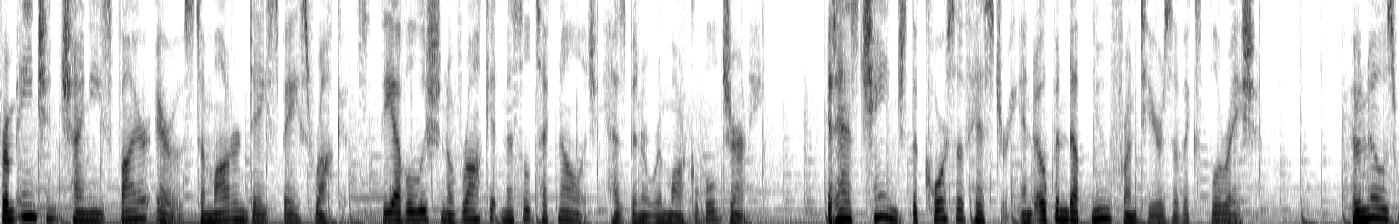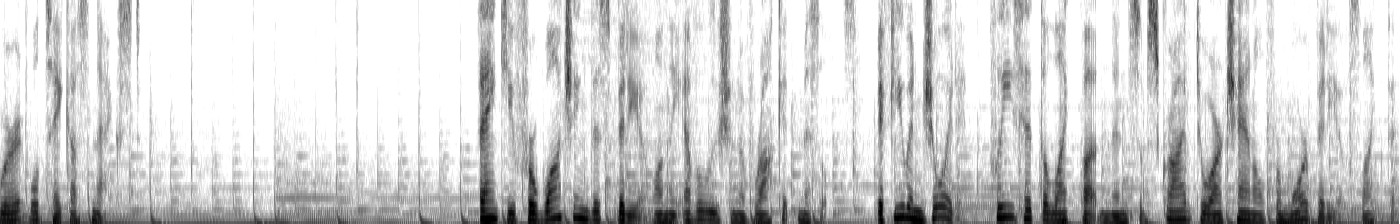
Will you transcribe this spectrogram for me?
From ancient Chinese fire arrows to modern day space rockets, the evolution of rocket missile technology has been a remarkable journey. It has changed the course of history and opened up new frontiers of exploration. Who knows where it will take us next? Thank you for watching this video on the evolution of rocket missiles. If you enjoyed it, please hit the like button and subscribe to our channel for more videos like this.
